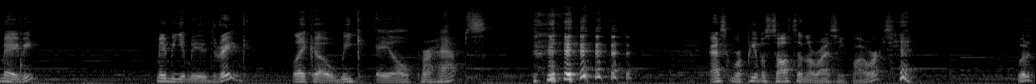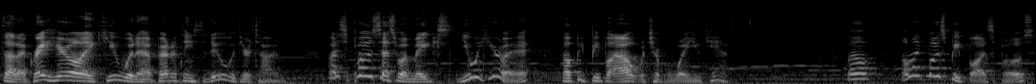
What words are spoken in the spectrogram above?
Maybe. Maybe get me a drink. Like a weak ale, perhaps? Asking for people's thoughts on the rising fireworks? would have thought a great hero like you would have better things to do with your time. But I suppose that's what makes you a hero, eh? Helping people out whichever way you can. Well, I'm like most people, I suppose.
